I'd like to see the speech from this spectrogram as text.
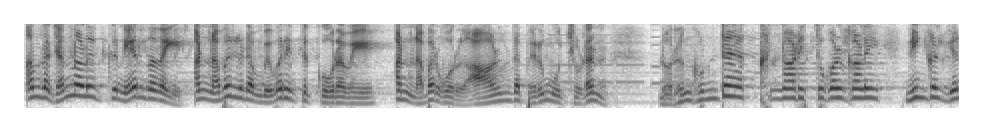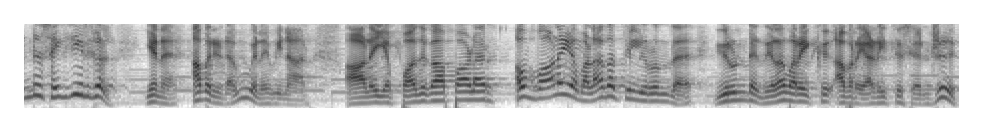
அந்த ஜன்னலுக்கு நேர்ந்ததை அந்நபரிடம் விவரித்து கூறவே அந்நபர் ஒரு ஆழ்ந்த பெருமூச்சுடன் நொறுங்குண்ட கண்ணாடி துகள்களை நீங்கள் என்ன செய்தீர்கள்? என அவரிடம் வினவினார். ஆலய பாதுகாப்பாளர் அவ்வாலய வளாகத்தில் இருந்த இருண்ட நிலவரைக்கு அவரை அழைத்து சென்று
